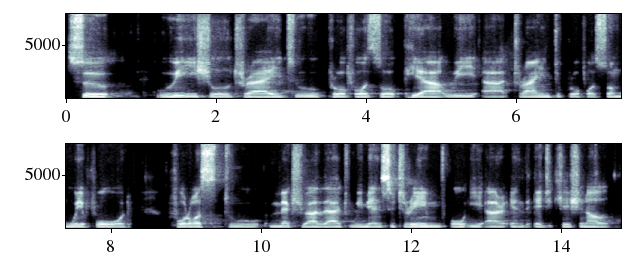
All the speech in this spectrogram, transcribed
So we should try to propose, so here we are trying to propose some way forward for us to make sure that we mainstream OER in the educational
